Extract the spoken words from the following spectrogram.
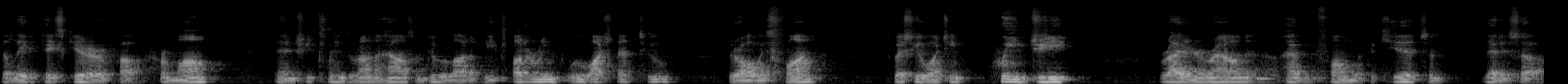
The lady takes care of uh, her mom, and she cleans around the house and do a lot of decluttering. We watch that too. They're always fun, especially watching Queen G riding around and uh, having fun with the kids and that is uh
